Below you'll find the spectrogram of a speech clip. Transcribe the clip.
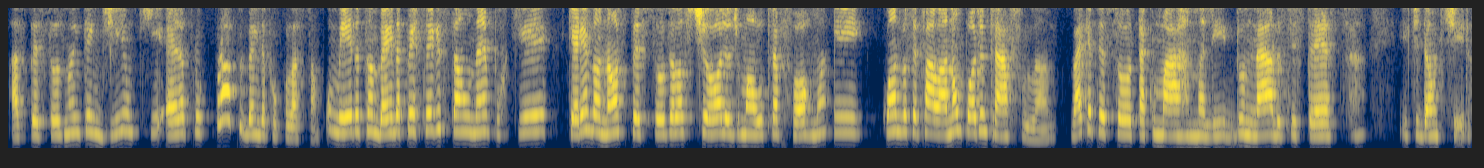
As pessoas não entendiam que era para o próprio bem da população. O medo também da perseguição, né? Porque querendo ou não, as pessoas elas te olham de uma outra forma e quando você falar não pode entrar, fulano, Vai que a pessoa tá com uma arma ali, do nada se estressa e te dá um tiro.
